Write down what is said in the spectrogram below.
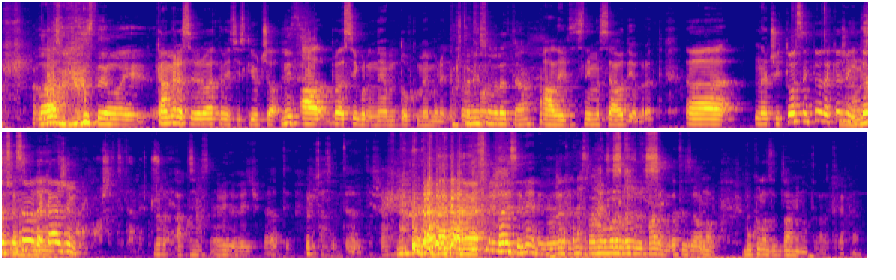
Hvala što ste, ovaj... Kamera se verovatno već isključila, Niti. ali pa sigurno nemam toliko memorije na Pošto telefonu. nisam, brate, a? ali snima se audio, brate. Uh, znači, to sam htio da kažem i Možeš htio da sam nas samo da kažem... Dobro, ako nas ne vide već, brate, šta sam teo da ti šalim? Šalim se, ne, nego, brate, ne, stvarno moram, brate, da palim, brate, za ono, bukvalno za dva minuta, brate, rekao.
